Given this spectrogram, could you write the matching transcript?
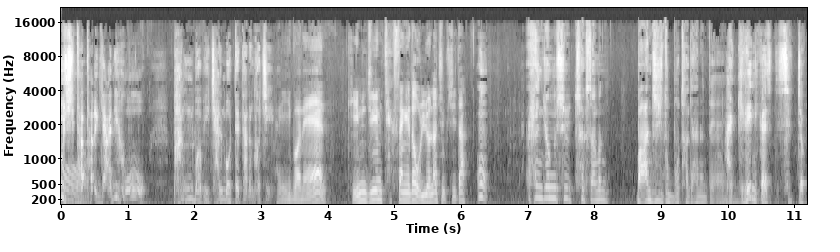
유시 탓하는 게 아니고 방법이 잘못됐다는 거지. 이번엔 김주임 책상에다 올려놔 줍시다. 응. 행정실 책상은 만지지도 못하게 하는데. 아, 그러니까 슬쩍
